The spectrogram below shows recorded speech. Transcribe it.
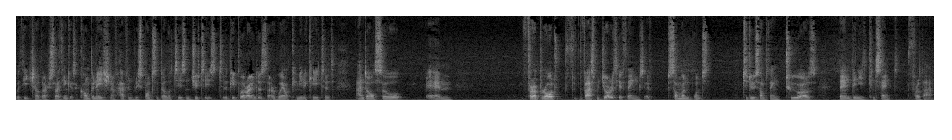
with each other. So I think it's a combination of having responsibilities and duties to the people around us that are well communicated, and also um, for a broad, for the vast majority of things, if someone wants to do something to us, then they need consent for that.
